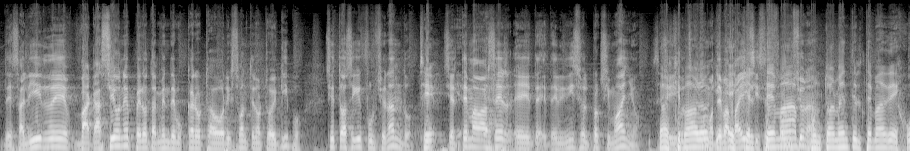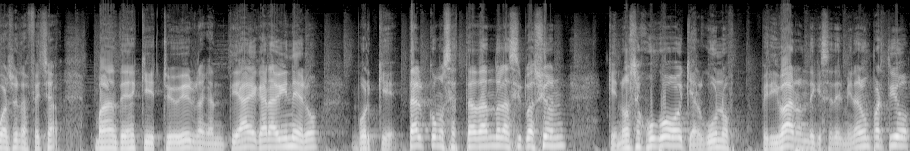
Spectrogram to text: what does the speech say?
de salir de vacaciones, pero también de buscar otro horizonte en otro equipo. Si esto va a seguir funcionando. Sí. Si el tema va a ser eh, te- te- el inicio del próximo año. Como tema es país, que el si se tema, soluciona. puntualmente el tema de jugarse una fecha, van a tener que distribuir una cantidad de carabineros, porque tal como se está dando la situación, que no se jugó, que algunos privaron de que se terminara un partido,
